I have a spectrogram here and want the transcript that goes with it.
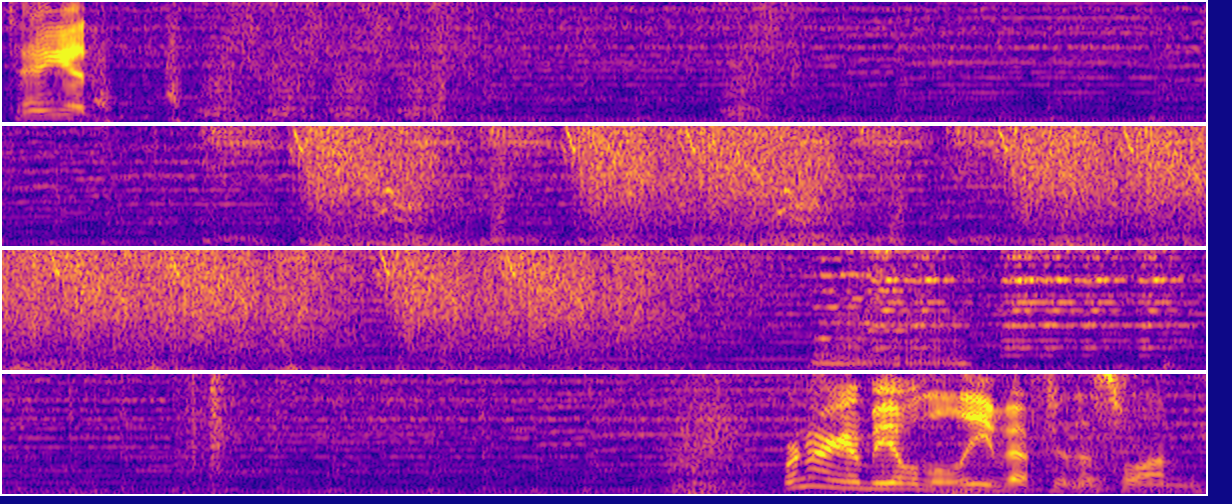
Dang it. We're not gonna be able to leave after this one.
